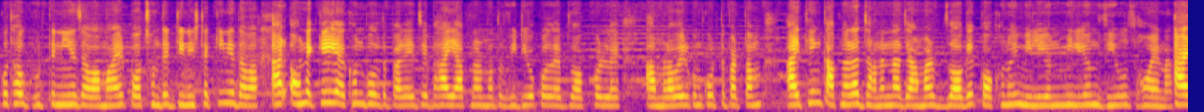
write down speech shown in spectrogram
কোথাও ঘুরতে নিয়ে যাওয়া, মায়ের পছন্দের জিনিসটা কিনে দেওয়া। আর অনেকেই এখন বলতে পারে যে, ভাই, আপনার মতো ভিডিও করলে ব্লগ করলে আমরাও এরকম করতে পারতাম। আই থিঙ্ক আপনারা জানেন না যে আমার ব্লগে কখনোই মিলিয়ন মিলিয়ন ভিউজ হয় না। আর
